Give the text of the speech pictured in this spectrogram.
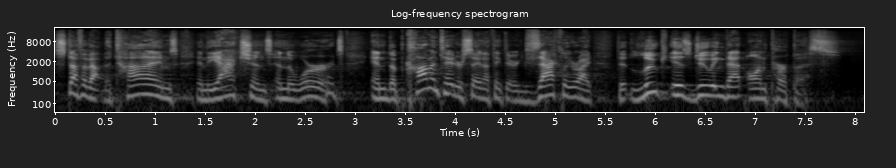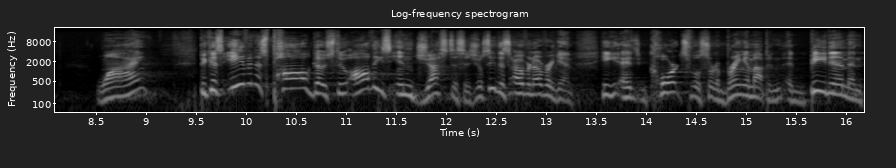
stuff about the times and the actions and the words. And the commentators say, and I think they're exactly right, that Luke is doing that on purpose. Why? Because even as Paul goes through all these injustices, you'll see this over and over again. He, courts will sort of bring him up and, and beat him, and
